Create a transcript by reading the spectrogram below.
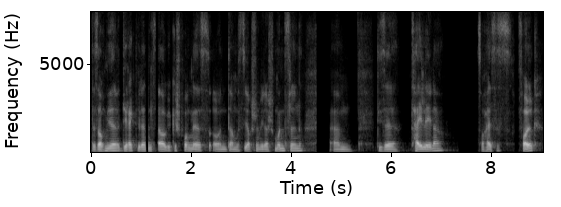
das auch mir direkt wieder ins Auge gesprungen ist. Und da musste ich auch schon wieder schmunzeln. Ähm, diese Thailäner, so heißt es, Volk,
